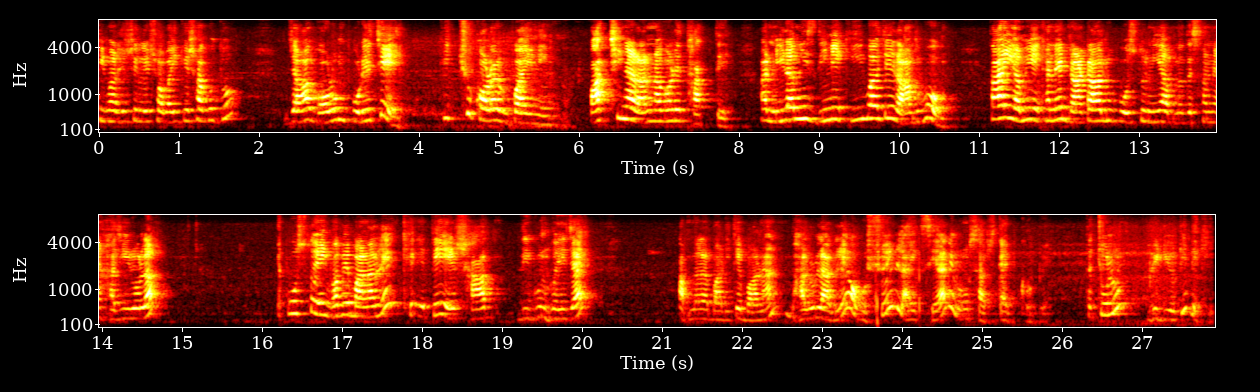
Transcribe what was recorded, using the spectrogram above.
প্রতিমার হেসেলে সবাইকে স্বাগত। যা গরম পড়েছে, কিচ্ছু করার উপায় নেই। পাচ্ছি না রান্নাঘরে থাকতে। আর নিরামিষ দিনে কী বাজে রাঁধবো, তাই আমি এখানে ডাঁটা আলু পোস্ত নিয়ে আপনাদের সামনে হাজির হলাম। পোস্ত এইভাবে বানালে খেতে এর স্বাদ দ্বিগুণ হয়ে যায়। আপনারা বাড়িতে বানান, ভালো লাগলে অবশ্যই লাইক, শেয়ার এবং সাবস্ক্রাইব করবে। তা চলুন ভিডিওটি দেখি।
